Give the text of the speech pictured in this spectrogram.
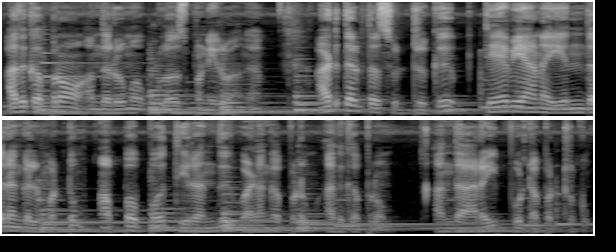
அதுக்கப்புறம் அந்த ரூமை க்ளோஸ் பண்ணிடுவாங்க. அடுத்தடுத்த சுற்றுக்கு தேவையான எந்திரங்கள் மட்டும் அப்பப்போ திறந்து வழங்கப்படும். அதுக்கப்புறம் அந்த அறை பூட்டப்பட்டிருக்கும்.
